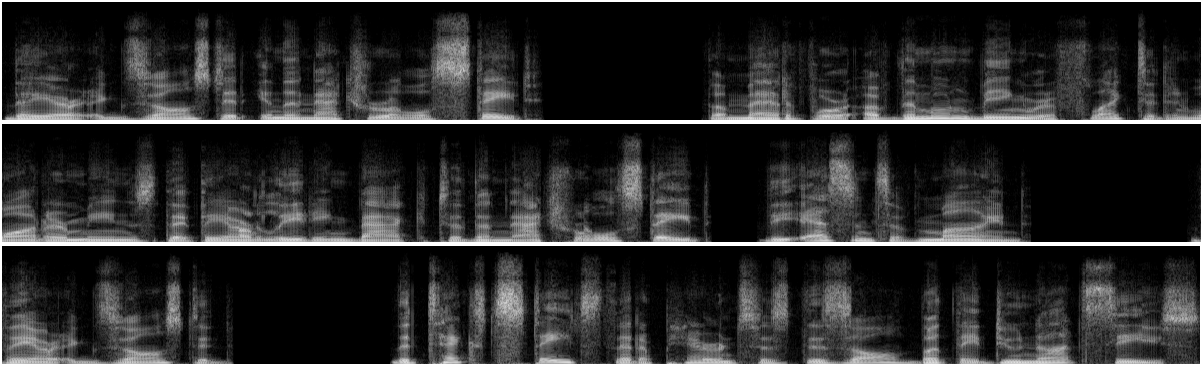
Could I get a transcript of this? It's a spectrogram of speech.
they are exhausted in the natural state. The metaphor of the moon being reflected in water means that they are leading back to the natural state, the essence of mind. They are exhausted. The text states that appearances dissolve but they do not cease.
